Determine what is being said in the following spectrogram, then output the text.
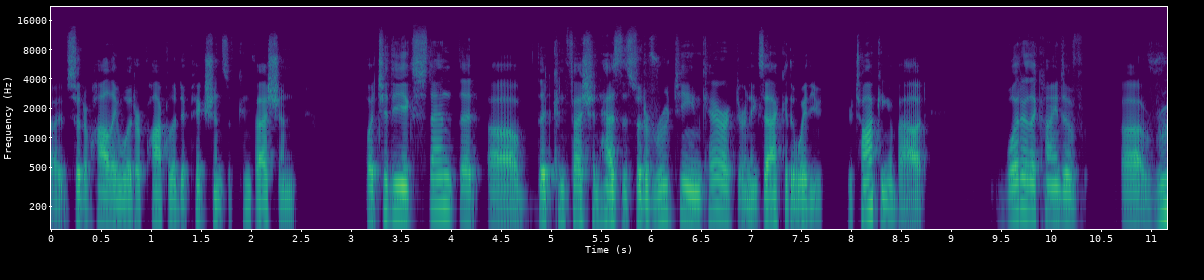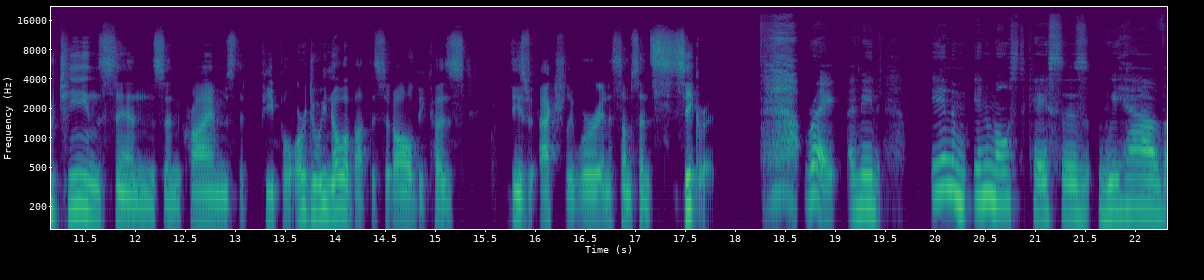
uh, sort of Hollywood or popular depictions of confession. But to the extent that uh, that confession has this sort of routine character in exactly the way that you, are talking about, what are the kind of uh, routine sins and crimes that people, or do we know about this at all because these actually were, in some sense, secret? Right. I mean, in in most cases we have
